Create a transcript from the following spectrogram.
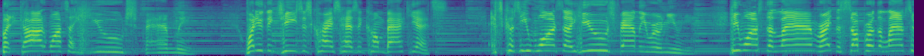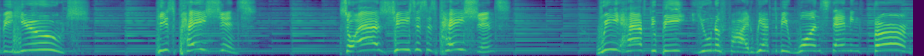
but God wants a huge family. Why do you think Jesus Christ hasn't come back yet? It's because He wants a huge family reunion. He wants the lamb, right? The supper of the lamb to be huge. He's patient. So, as Jesus is patient, we have to be unified. We have to be one, standing firm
